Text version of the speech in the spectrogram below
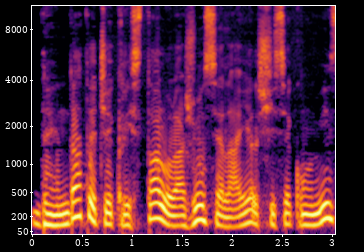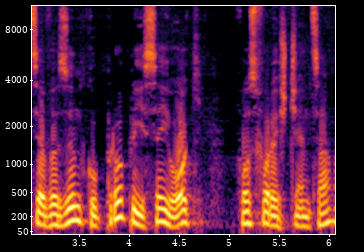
De îndată ce cristalul ajunse la el și se convinse văzând cu proprii săi ochi fosforescența,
